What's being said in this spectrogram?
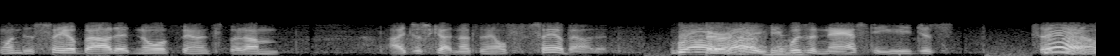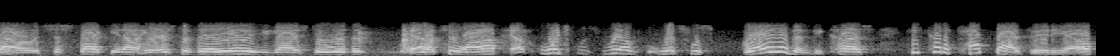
wanted to say about it. No offense, but I'm I just got nothing else to say about it. right, Fair right. enough. He wasn't nasty. He just said, no, you know, no, it's just like you know, here's the video. You guys do with it Yep. what you want, Yep. which was real, which was great of him because he could have kept that video,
